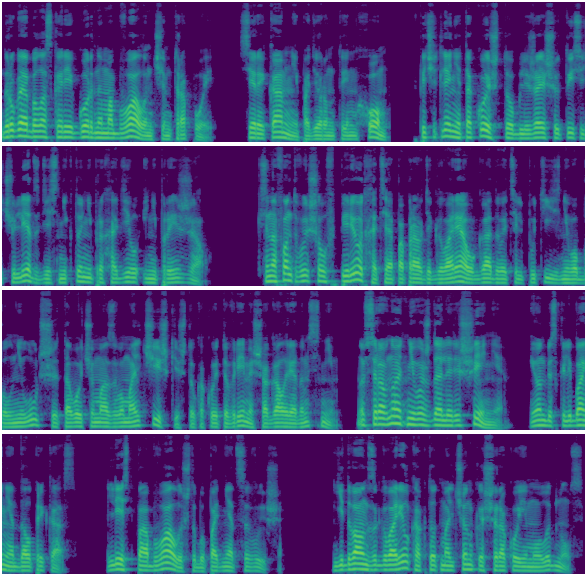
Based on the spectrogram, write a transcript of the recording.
Другая была скорее горным обвалом, чем тропой. Серые камни, подернутые мхом, впечатление такое, что ближайшую тысячу лет здесь никто не проходил и не проезжал. Ксенофонт вышел вперед, хотя, по правде говоря, угадыватель пути из него был не лучше того чумазого мальчишки, что какое-то время шагал рядом с ним. Но все равно от него ждали решения, и он без колебаний отдал приказ лезть по обвалу, чтобы подняться выше. Едва он заговорил, как тот мальчонка широко ему улыбнулся.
